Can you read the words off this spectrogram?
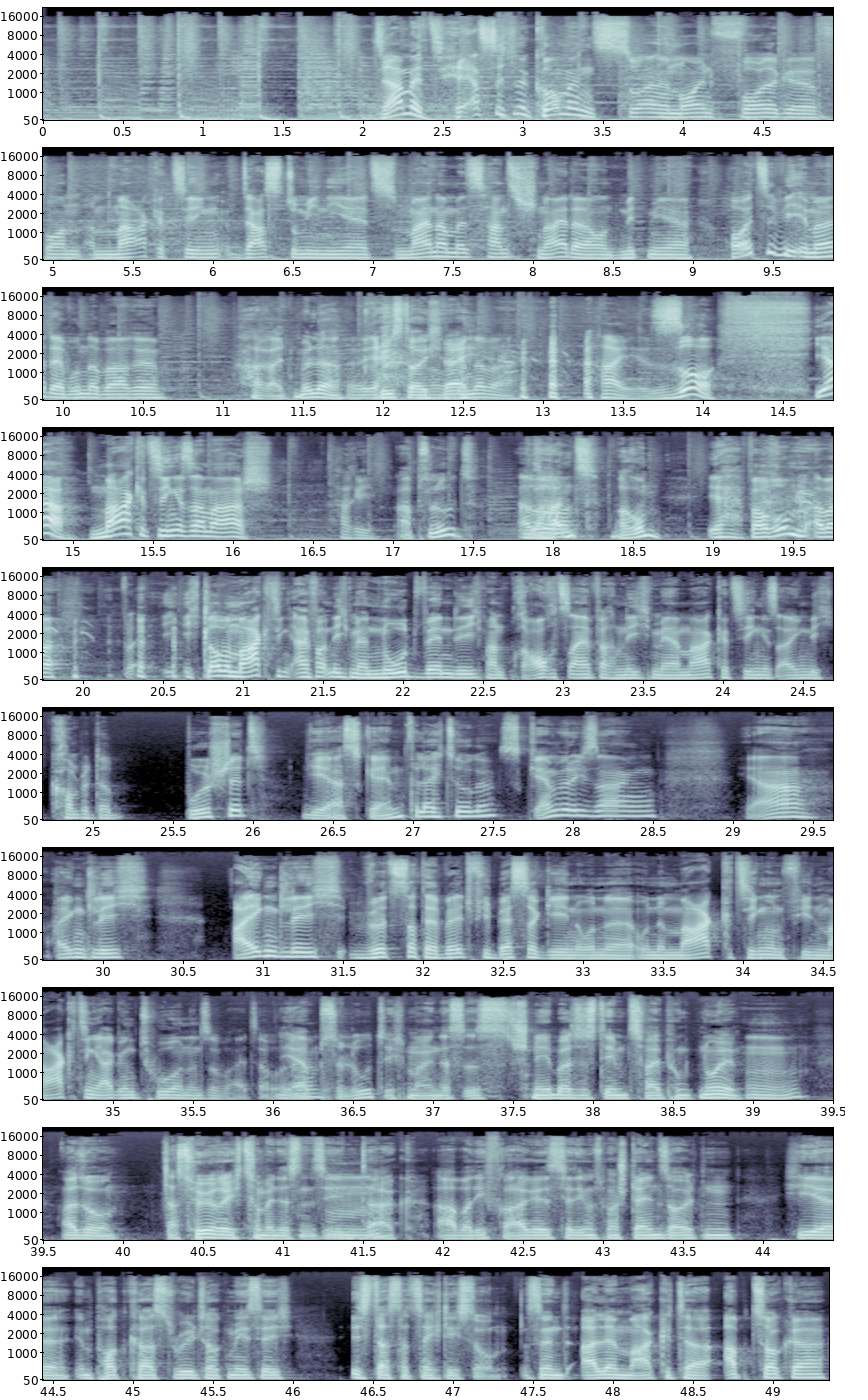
Damit herzlich willkommen zu einer neuen Folge von Marketing, das dominiert. Mein Name ist Hans Schneider und mit mir heute wie immer der wunderbare Harald Müller. Ja, Grüßt euch. Hi. Wunderbar. Hi. So, ja, Marketing ist am Arsch. Harry. Absolut. Also Aber Hans, warum? Ja, warum? Aber ich glaube, Marketing einfach nicht mehr notwendig. Man braucht es einfach nicht mehr. Marketing ist eigentlich kompletter Bullshit. Ja, Scam vielleicht sogar. Scam würde ich sagen. Ja, eigentlich eigentlich würde es doch der Welt viel besser gehen ohne, ohne Marketing und vielen Marketingagenturen und so weiter, oder? Ja, absolut. Ich meine, das ist Schneeballsystem 2.0. Mhm. Also, das höre ich zumindest jeden mhm. Tag. Aber die Frage ist ja, die wir uns mal stellen sollten, hier im Podcast Real Talk mäßig, ist das tatsächlich so? Sind alle Marketer Abzocker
